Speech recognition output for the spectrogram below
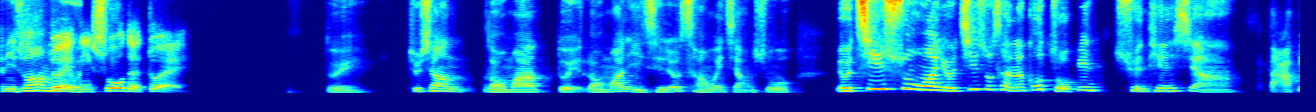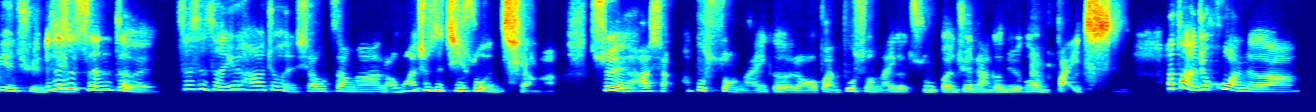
你说他们对你说的对，对，就像老妈，对老妈以前就常会讲说，有技术啊，有技术才能够走遍全天下啊，打遍全欸这是真的哎、这是真的，因为他就很嚣张啊，老妈就是技术很强啊，所以他想他不爽哪一个老板，不爽哪一个主管，觉得哪个员工很白痴，他当然就换了啊，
